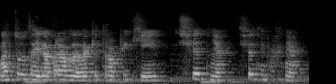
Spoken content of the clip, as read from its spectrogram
A tutaj naprawdę takie tropiki. Świetnie, świetnie pachnie.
